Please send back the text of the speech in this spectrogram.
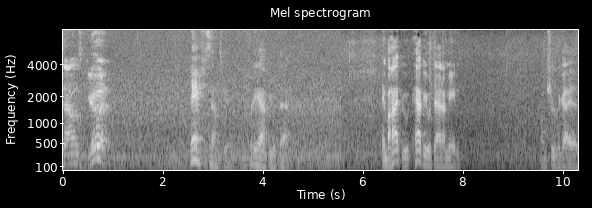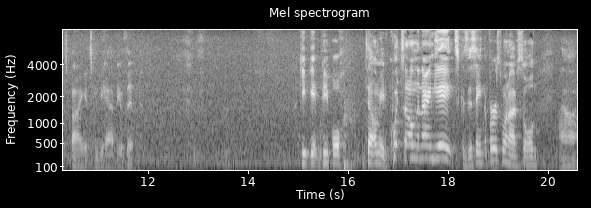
Sounds good. Damn, she sounds good. I'm pretty happy with that. And by happy, happy with that, I mean, I'm sure the guy that's buying it's going to be happy with it. keep getting people telling me to quit selling the 98s because this ain't the first one I've sold. Uh,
